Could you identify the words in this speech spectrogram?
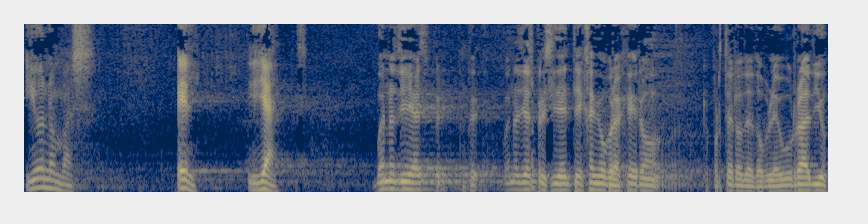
y uno más, él, y ya. Buenos días, buenos días, presidente Jaime Obrajero, reportero de W Radio.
